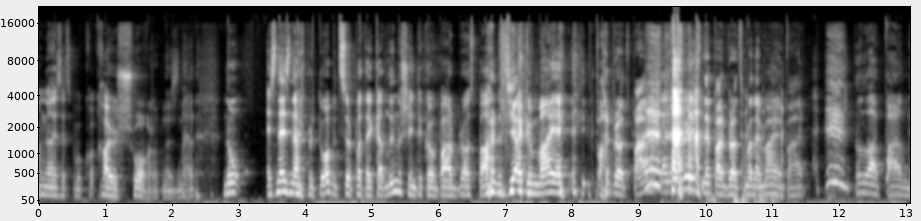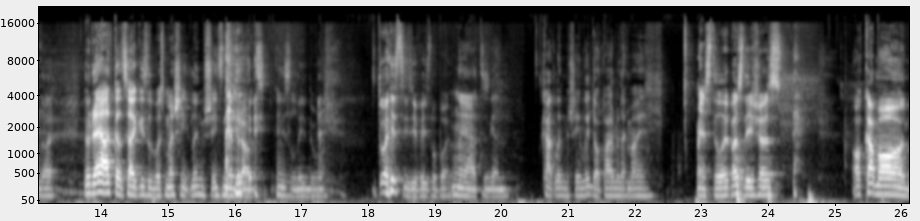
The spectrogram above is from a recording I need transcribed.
Un galvenais tāds, "O, ko- kā jūs šo varat nezināt? nu, es nezināšu par to, bet es varu pateikt, kāda lidmašīna tikko pārbrauc pāri Jākam mājai. Pārbrauc pāri, viņš nepārbrauc manai mājai pāri. nu, labi, pārlidoju. Nu, reāli atkal cilvēki izlabos mašīnu, lidmašīnas nebrauc. Viņas lido. To es jau izlaboju. Nu, jā, tas gan. Kāda lidmašīna lido pāri manai mājai? Es tev pastīšos. O, oh, come on!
